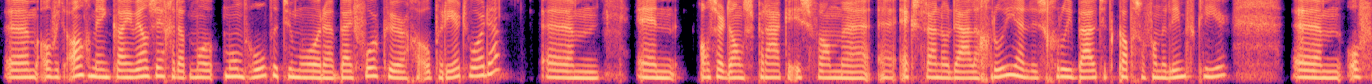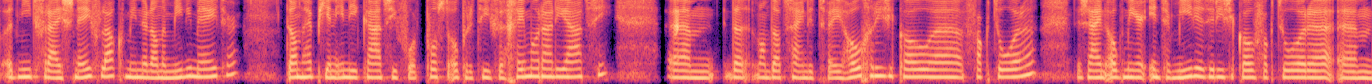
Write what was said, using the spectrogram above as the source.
Ehm, over het algemeen kan je wel zeggen dat mo- mondholtetumoren bij voorkeur geopereerd worden. Ehm, en als er dan sprake is van eh, extranodale groei, dus groei buiten het kapsel van de lymfeklier, ehm, of het niet vrij sneevlak, minder dan een millimeter, dan heb je een indicatie voor postoperatieve chemoradiatie. Dat, want dat zijn de twee hoge risicofactoren. Er zijn ook meer intermediate risicofactoren. ehm,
